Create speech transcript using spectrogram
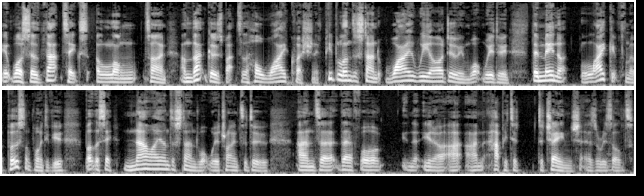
it was. So that takes a long time. And that goes back to the whole why question. If people understand why we are doing what we're doing, they may not like it from a personal point of view, but they say, now I understand what we're trying to do. And uh, therefore, you know, I, I'm happy to, to change as a result.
